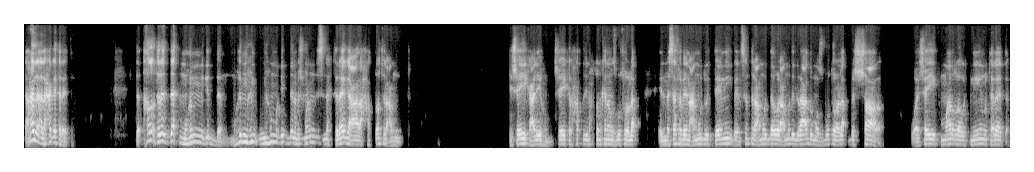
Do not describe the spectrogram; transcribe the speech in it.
تعال على حاجة ثلاثة خطأ ثلاثة ده مهم جدا. مهم مهم, مهم جدا يا باشمهندس إنك تراجع على حطات العمود. تشيك عليهم تشيك الحطه دي محطوطة مكانها مظبوط ولا لأ؟ المسافة بين عمود والتاني بين center العمود ده والعمود اللي بعده مظبوط ولا لأ؟ بالشعرة. وأشيك مرة واثنين وثلاثه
